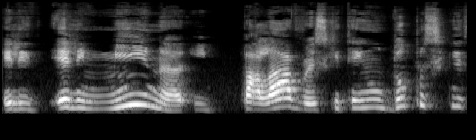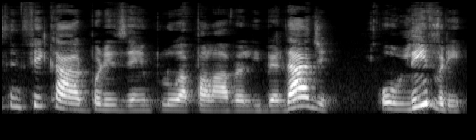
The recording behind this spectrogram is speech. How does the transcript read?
ele elimina palavras que têm um duplo significado. Por exemplo, a palavra liberdade ou livre.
